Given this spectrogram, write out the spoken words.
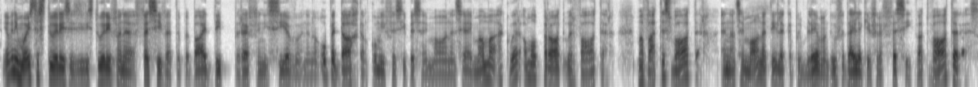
Een van die mooiste stories is die storie van 'n visie wat op 'n baie diep rif in die see woon en op 'n dag dan kom die visie by sy ma en sê hy: "Mamma, ek hoor almal praat oor water. Maar wat is water?" En dan sy ma natuurlik 'n probleem want hoe verduidelik jy vir 'n visie wat water is?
